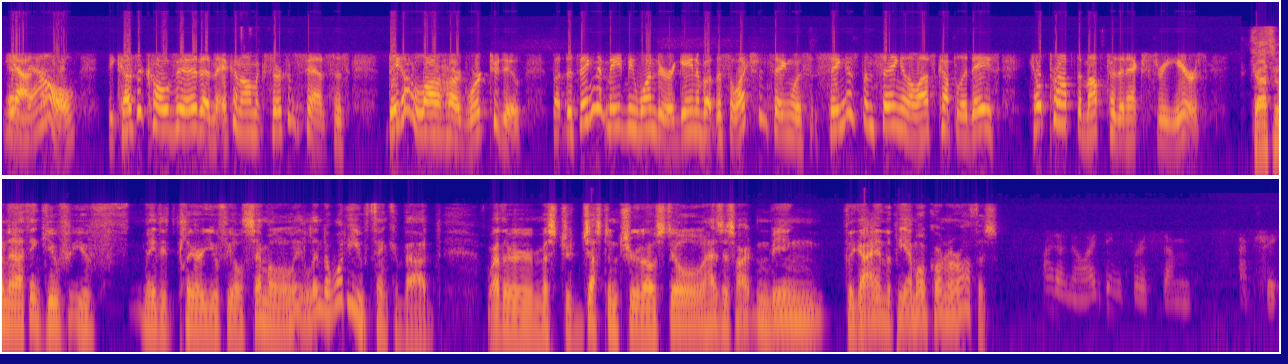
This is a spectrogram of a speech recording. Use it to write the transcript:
Yeah, and now, because of COVID and economic circumstances, they got a lot of hard work to do. But the thing that made me wonder again about this election thing was Singh has been saying in the last couple of days he'll prop them up for the next three years. Catherine, I think you've you've made it clear you feel similarly. Linda, what do you think about whether Mr. Justin Trudeau still has his heart in being the guy in the PMO corner office? I don't know. I think for some, actually,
